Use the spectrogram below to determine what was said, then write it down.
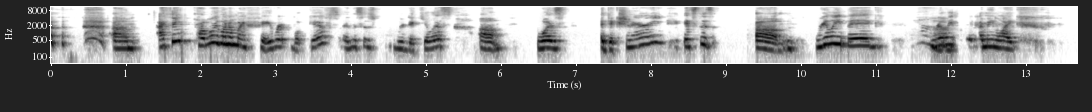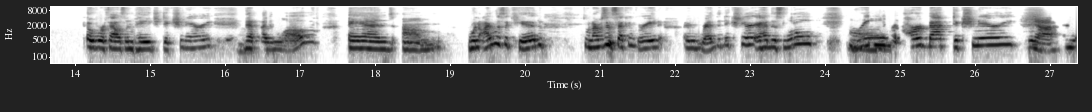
um, I think probably one of my favorite book gifts, and this is ridiculous, um, was a dictionary. It's this um, really big, yeah. really big, I mean, like over a thousand page dictionary that I love. And um, when I was a kid, when I was in second grade, I read the dictionary. I had this little green hardback dictionary. Yeah. And,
